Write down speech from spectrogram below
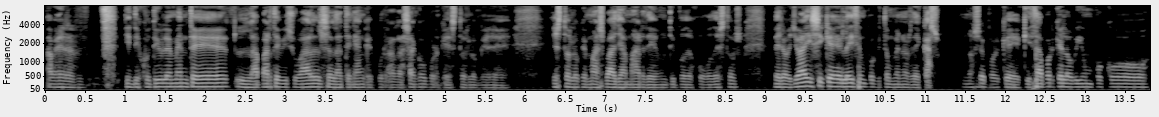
A ver, indiscutiblemente la parte visual se la tenían que currar a saco porque esto es lo que esto es lo que más va a llamar de un tipo de juego de estos, pero yo ahí sí que le hice un poquito menos de caso. No sé por qué, quizá porque lo vi un poco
